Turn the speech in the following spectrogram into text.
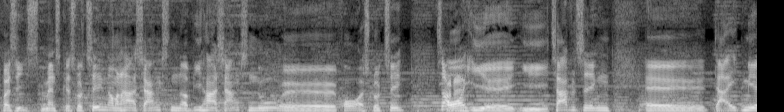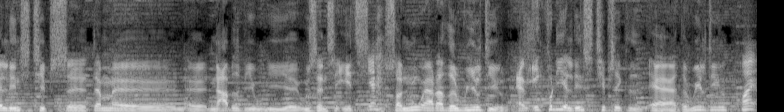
Præcis. Man skal slå til, når man har chancen, og vi har chancen nu øh, for at slå til Sådan. over i, øh, i tafelsækken. Øh, der er ikke mere linsechips. Øh, dem øh, øh, nappede vi jo i øh, udsendelse 1. Ja. Så nu er der the real deal. Er, ikke fordi, at linsechips ikke er the real deal. Nej.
